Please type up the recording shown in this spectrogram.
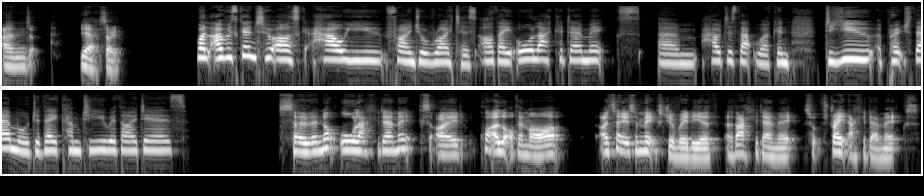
And yeah, sorry. Well, I was going to ask how you find your writers. Are they all academics? Um, how does that work? And do you approach them or do they come to you with ideas? So they're not all academics. I quite a lot of them are. I'd say it's a mixture really of, of academic, sort of straight academics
